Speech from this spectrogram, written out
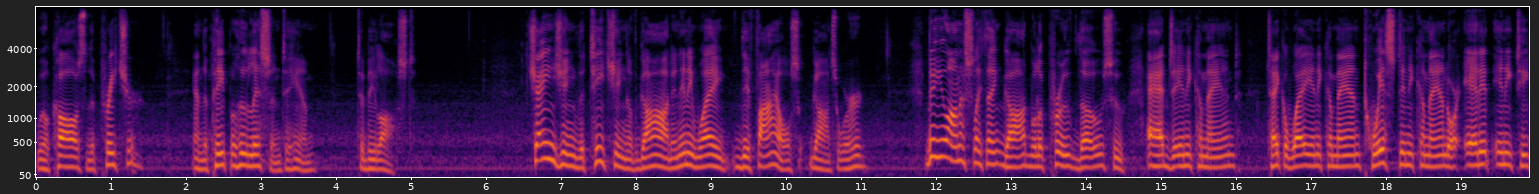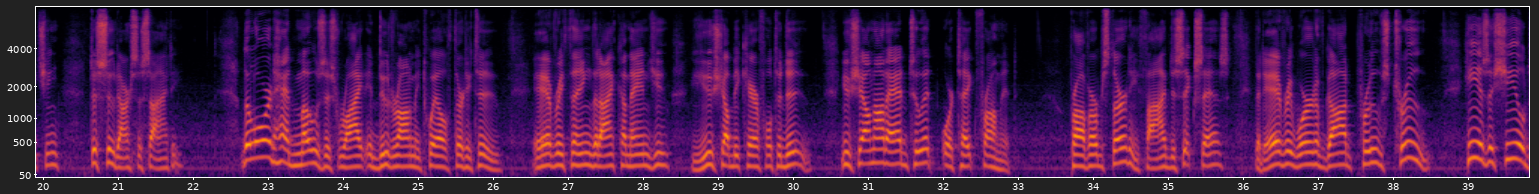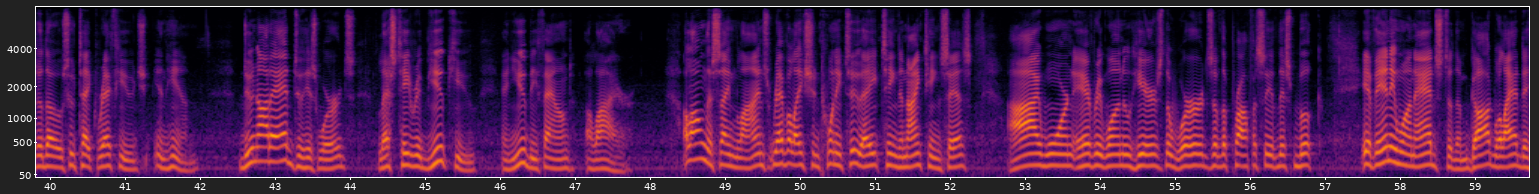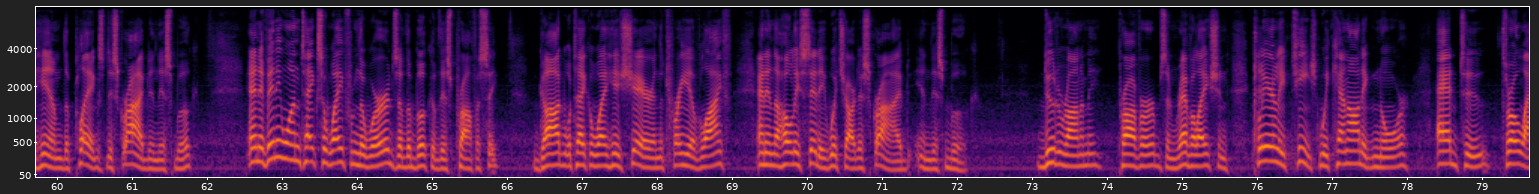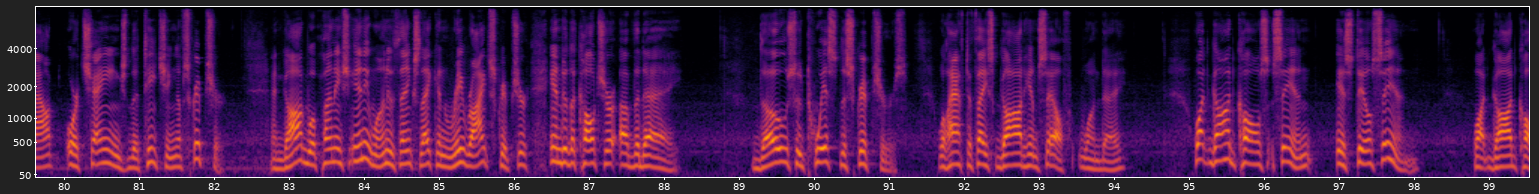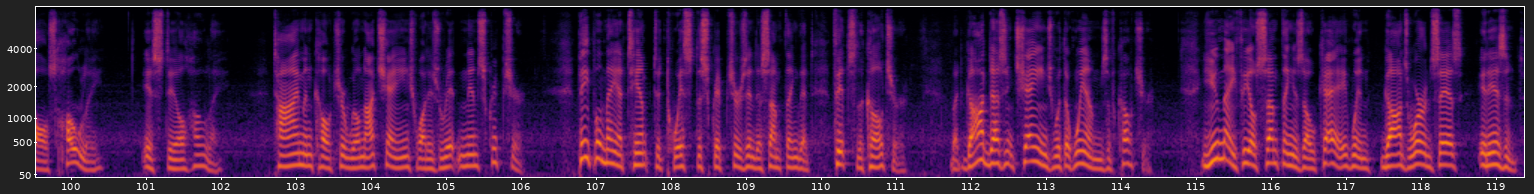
will cause the preacher and the people who listen to him to be lost. Changing the teaching of God in any way defiles God's Word. Do you honestly think God will approve those who add to any command, take away any command, twist any command, or edit any teaching to suit our society? The Lord had Moses write in Deuteronomy 12 32, Everything that I command you, you shall be careful to do. You shall not add to it or take from it. Proverbs 30, 5 to 6 says that every word of God proves true he is a shield to those who take refuge in Him. Do not add to His words, lest He rebuke you and you be found a liar. Along the same lines, Revelation 22 18 to 19 says, I warn everyone who hears the words of the prophecy of this book. If anyone adds to them, God will add to him the plagues described in this book. And if anyone takes away from the words of the book of this prophecy, God will take away his share in the tree of life and in the holy city which are described in this book. Deuteronomy, Proverbs, and Revelation clearly teach we cannot ignore, add to, throw out, or change the teaching of Scripture. And God will punish anyone who thinks they can rewrite Scripture into the culture of the day. Those who twist the Scriptures will have to face God Himself one day. What God calls sin is still sin. What God calls holy is still holy. Time and culture will not change what is written in Scripture. People may attempt to twist the Scriptures into something that fits the culture, but God doesn't change with the whims of culture. You may feel something is okay when God's Word says it isn't.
